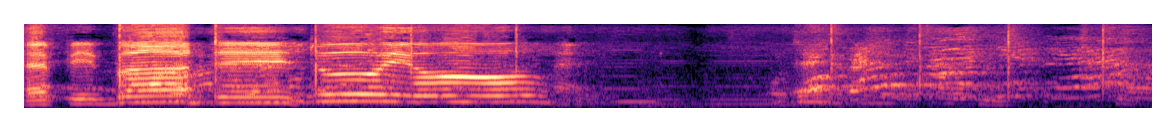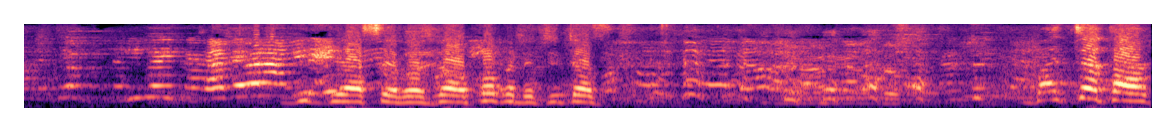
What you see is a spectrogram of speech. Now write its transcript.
happy birthday to you আছে দাও পকেটে ঠিক আছে। বাচ্চা থাক।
